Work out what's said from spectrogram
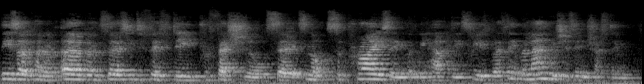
these are kind of urban 30 to 50 professionals, so it's not surprising that we have these views, but I think the language is interesting.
